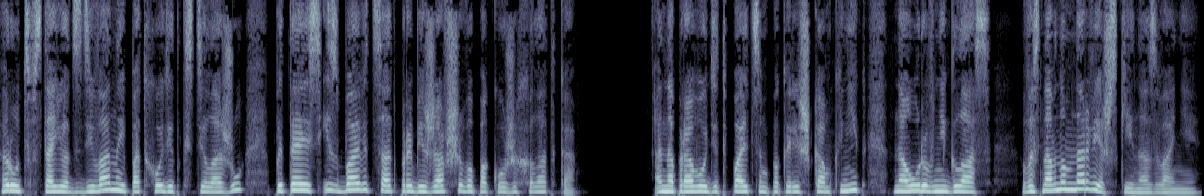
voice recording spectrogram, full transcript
Рут встает с дивана и подходит к стеллажу, пытаясь избавиться от пробежавшего по коже холодка. Она проводит пальцем по корешкам книг на уровне глаз, в основном норвежские названия.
